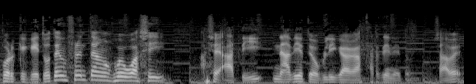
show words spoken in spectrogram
Porque que tú te enfrentas a un juego así, o sea, a ti nadie te obliga a gastar dinero, ¿sabes?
